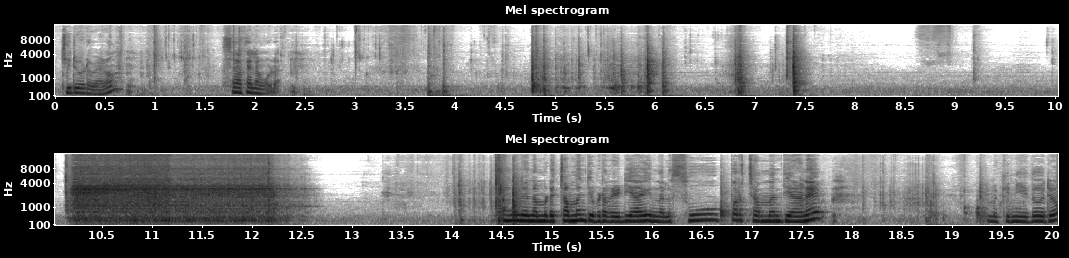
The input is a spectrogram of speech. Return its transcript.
ഇച്ചിരി കൂടെ വേണം. ശകലം കൂടെ. അങ്ങനെ നമ്മുടെ ചമ്മന്തി ഇവിടെ റെഡിയായി നല്ല സൂപ്പർ ചമ്മന്തിയാണ്. നമുക്കിനി ഇതൊരു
